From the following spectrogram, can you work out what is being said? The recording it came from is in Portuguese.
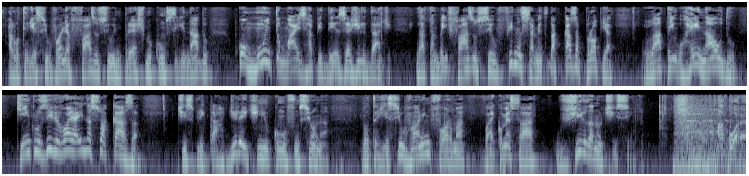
A Loteria Silvânia faz o seu empréstimo consignado com muito mais rapidez e agilidade. Lá também faz o seu financiamento da casa própria. Lá tem o Reinaldo, que inclusive vai aí na sua casa te explicar direitinho como funciona. Loteria Silvânia informa, vai começar o Giro da Notícia. Agora,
